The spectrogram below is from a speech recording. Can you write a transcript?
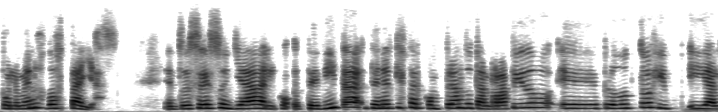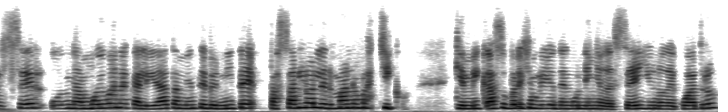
por lo menos dos tallas. Entonces eso ya te evita tener que estar comprando tan rápido eh, productos y, y, al ser una muy buena calidad también te permite pasarlo al hermano más chico. Que en mi caso, por ejemplo, yo tengo un niño de 6 y uno de 4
